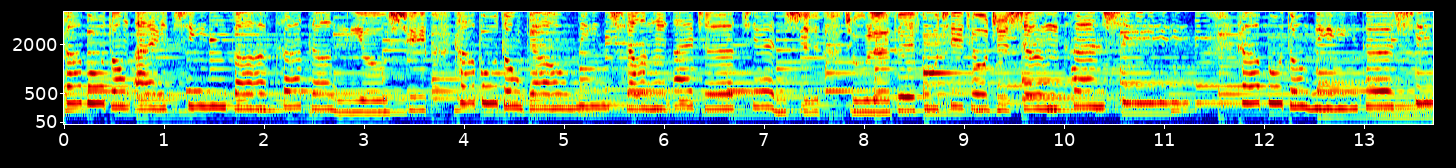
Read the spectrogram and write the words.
他不懂爱情，把它当游戏，他不懂表明。相爱这件事，除了对不起，就只剩叹息。他不懂你的心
